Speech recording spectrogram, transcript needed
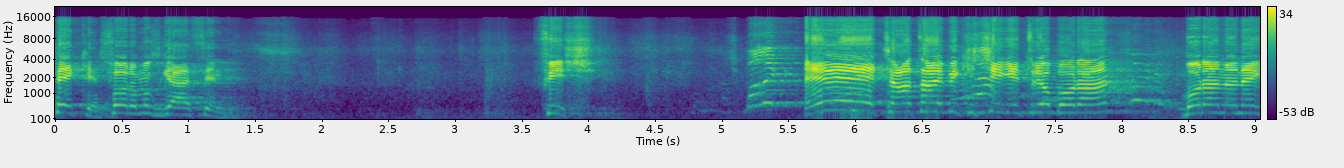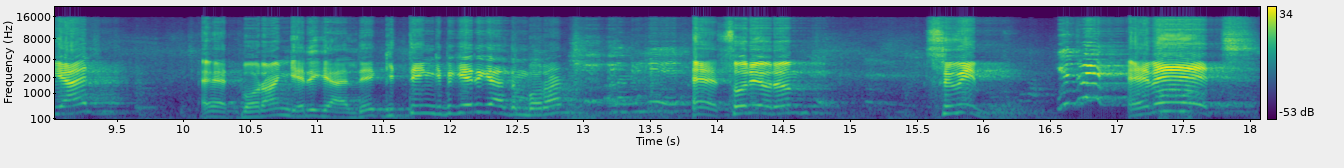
Peki sorumuz gelsin. Balık. Evet Çağatay bir kişiyi getiriyor Boran. Boran öne gel. Evet Boran geri geldi. Gittiğin gibi geri geldin Boran. Olabilir. Evet soruyorum. Swim. Yüzmek. Evet.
